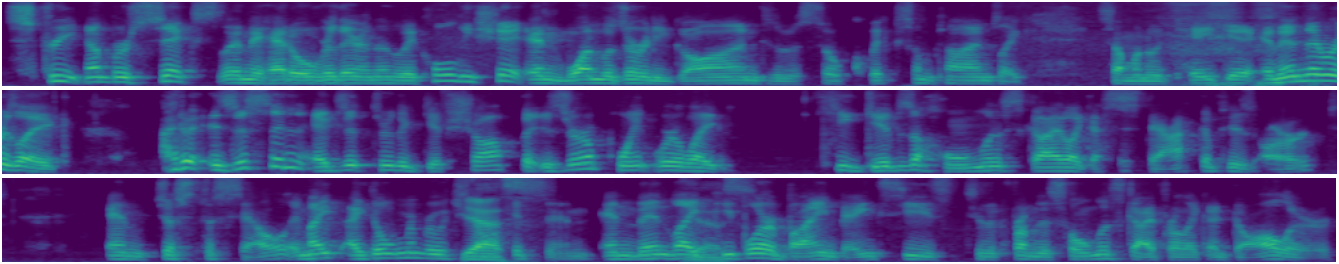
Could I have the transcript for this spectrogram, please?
street number six, and they head over there, and then they're like, holy shit! And one was already gone because it was so quick. Sometimes like someone would take it, and then there was like, I don't, is this an exit through the gift shop? But is there a point where like he gives a homeless guy like a stack of his art? And just to sell, it might. I don't remember which Yes. it's in. And then like Yes. people are buying Banksy's to from this homeless guy for like a dollar,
